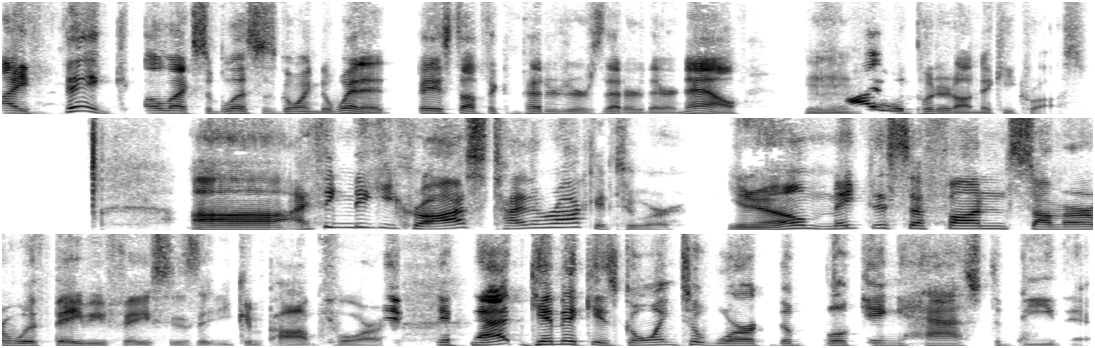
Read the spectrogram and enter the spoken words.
I think Alexa Bliss is going to win it based off the competitors that are there now. Mhm. I would put it on Nikki Cross. uh i think nikki cross tie the rocket to her you know make this a fun summer with baby faces that you can pop for if that gimmick is going to work, the booking has to be there.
